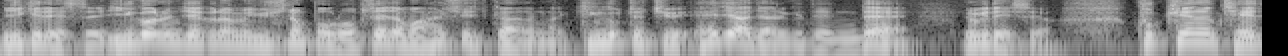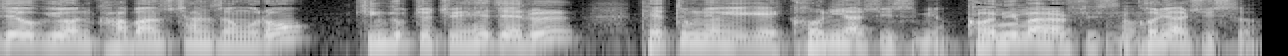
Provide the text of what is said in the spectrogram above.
이렇게 돼 있어요. 이거는 이제 그러면 유신헌법을 없애자면 할 수 있게 하는 거예요. 긴급조치 해제하자 이렇게 돼 있는데 이렇게 돼 있어요. 국회는 제적 의원 과반수 찬성으로 긴급조치 해제를 대통령에게 건의할 수 있으며 건의만 할 수 있어. 건의할 수 있어.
